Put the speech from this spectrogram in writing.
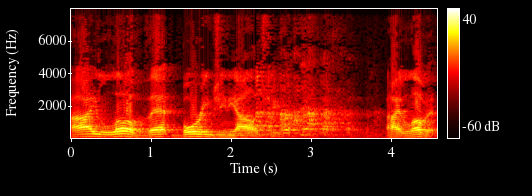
I love that boring genealogy. I love it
